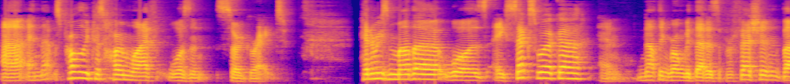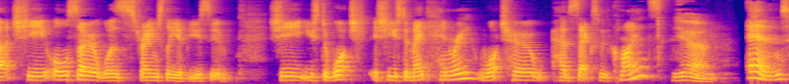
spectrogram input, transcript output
uh, and that was probably because home life wasn't so great. Henry's mother was a sex worker, and nothing wrong with that as a profession, but she also was strangely abusive. She used to watch, she used to make Henry watch her have sex with clients. Yeah. And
